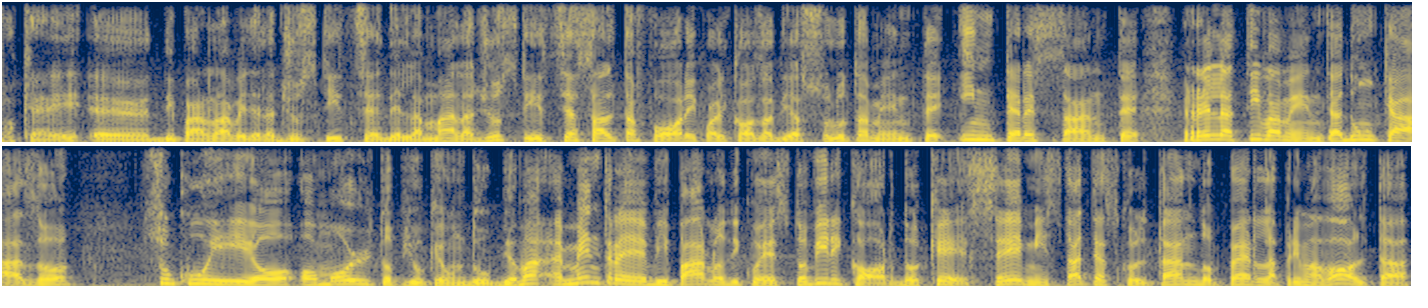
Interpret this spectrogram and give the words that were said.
Ok, eh, di parlarvi della giustizia e della mala giustizia salta fuori qualcosa di assolutamente interessante relativamente ad un caso su cui io ho molto più che un dubbio, ma eh, mentre vi parlo di questo vi ricordo che se mi state ascoltando per la prima volta,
